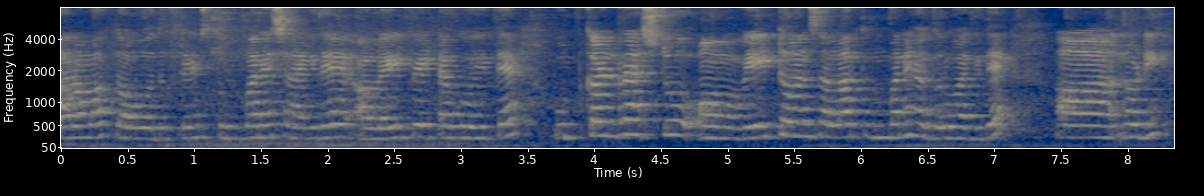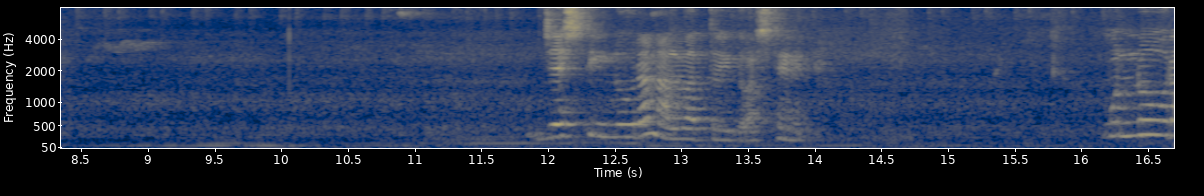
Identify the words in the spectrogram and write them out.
ಆರಾಮಾಗಿ ತಗೋಬೋದು ಫ್ರೆಂಡ್ಸ್ ತುಂಬಾ ಚೆನ್ನಾಗಿದೆ. ಲೈಟ್ ವೆಯ್ಟಾಗಿ ಹೋಗುತ್ತೆ ಉಟ್ಕೊಂಡ್ರೆ ಅಷ್ಟು ವೆಯ್ಟು ಅನ್ಸಲ್ಲ ತುಂಬಾ ಹಗುರವಾಗಿದೆ. ನೋಡಿ. ಜಸ್ಟ್ ಇನ್ನೂರ ನಲ್ವತ್ತೈದು ಅಷ್ಟೇ ಮುನ್ನೂರ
